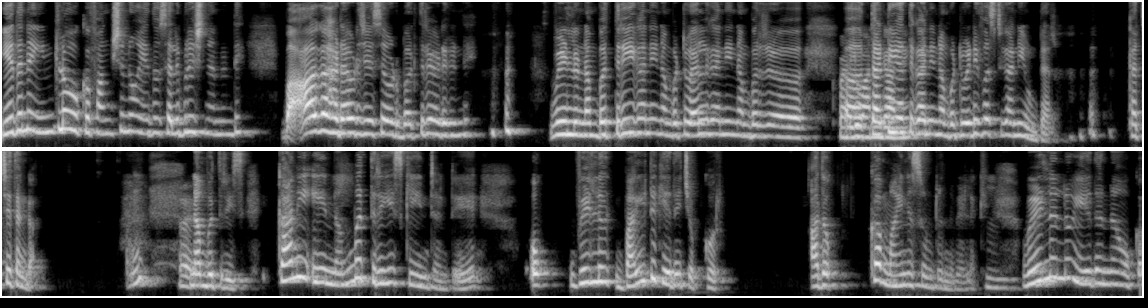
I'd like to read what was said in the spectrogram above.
ఏదైనా ఇంట్లో ఒక ఫంక్షన్ ఏదో సెలబ్రేషన్ అనండి బాగా హడావుడి చేసేవాడు బర్త్డే అడగండి. వీళ్ళు నంబర్ త్రీ కానీ నంబర్ ట్వెల్వ్ కానీ నంబర్ థర్టీ ఎత్ కానీ నంబర్ ట్వంటీ ఫస్ట్ కానీ ఉంటారు. ఖచ్చితంగా. Number threes. కానీ ఈ నంబర్ త్రీస్కి ఏంటంటే వీళ్ళు బయటకి ఏది చెప్పుకోరు. అదొక్క మైనస్ ఉంటుంది వీళ్ళకి. వీళ్ళల్లో ఏదైనా ఒక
